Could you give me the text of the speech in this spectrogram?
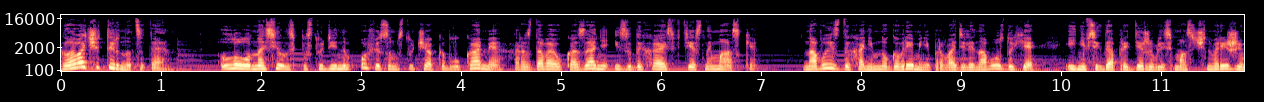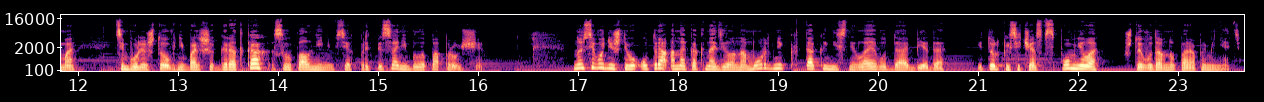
Глава 14. Лола носилась по студийным офисам, стуча каблуками, раздавая указания и задыхаясь в тесной маске. На выездах они много времени проводили на воздухе и не всегда придерживались масочного режима, тем более что в небольших городках с выполнением всех предписаний было попроще. Но сегодняшнего утра она как надела намордник, так и не сняла его до обеда, и только сейчас вспомнила, что его давно пора поменять.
